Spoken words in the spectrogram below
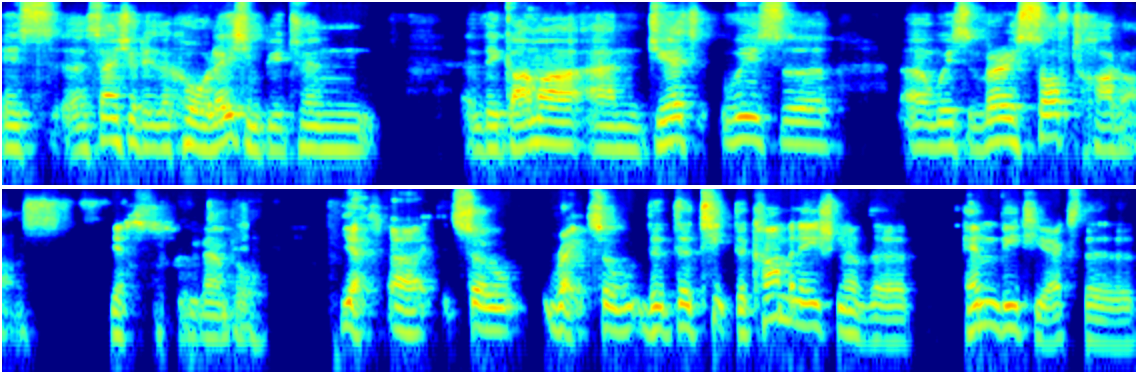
is essentially the correlation between the gamma and jet with, uh, uh, with very soft hadrons, yes. for example. Yes, uh, so, right, so the, the, T- the combination of the MVTX, the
